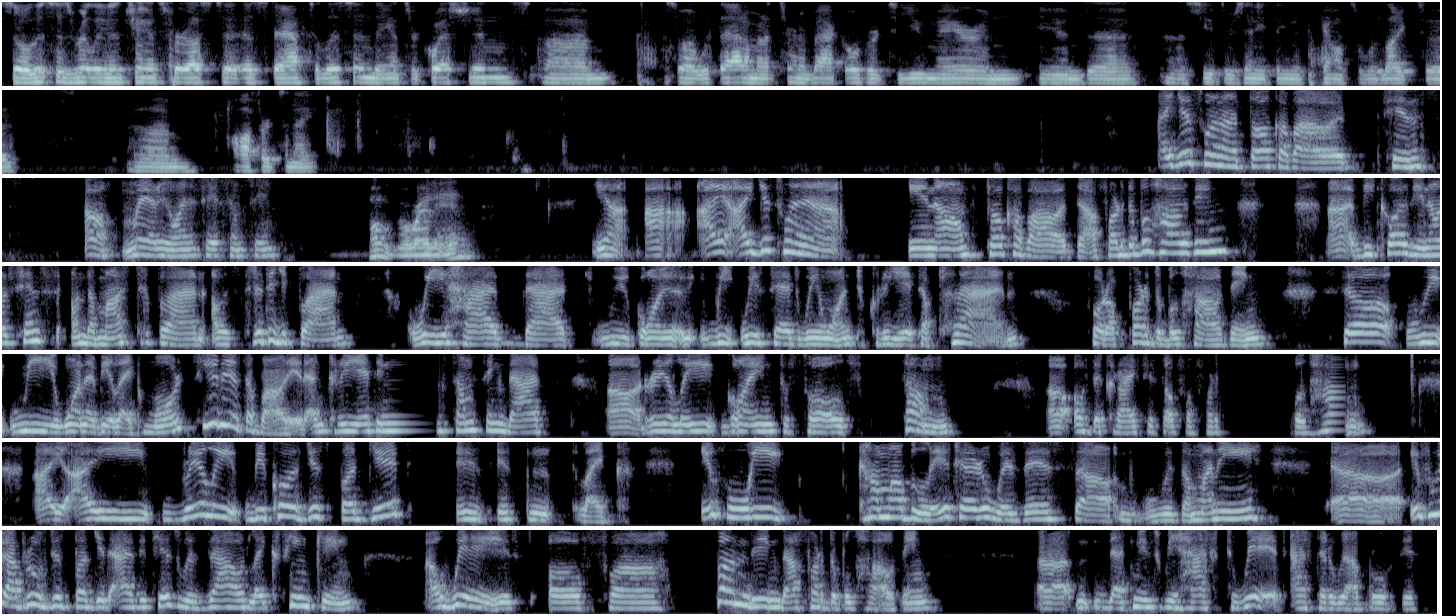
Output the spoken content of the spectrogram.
So this is really a chance for us to, as staff, to listen, to answer questions. Um, so with that, I'm going to turn it back over to you, Mayor, and and uh, uh see if there's anything that the council would like to um, offer tonight. I just want to talk about since, oh, Mayor, you want to say something? Oh, go right ahead. Yeah, I, I just want to, you know, talk about the affordable housing uh, because, you know, since on the master plan or strategic plan, we had that we going, we, we said we want to create a plan for affordable housing. So we, we want to be like more serious about it and creating something that uh, really going to solve some uh, of the crisis of affordable housing. I, I really, because this budget is, is like, if we come up later with this, uh, with the money, uh, if we approve this budget as it is without like thinking uh, ways of uh, funding the affordable housing, that means we have to wait after we approve this.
